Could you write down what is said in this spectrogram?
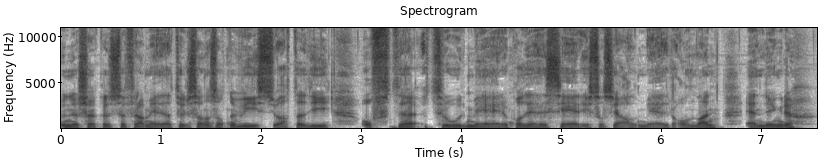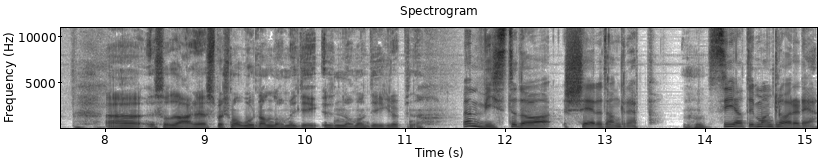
Undersøkelser fra Medietilsynet og sånt viser jo at de ofte tror mer på det de ser i sosiale medier online enn de yngre. Så da er det spørsmål hvordan når man de, når man de gruppene. Men hvis det da skjer et angrep, mm -hmm. si at man klarer det,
